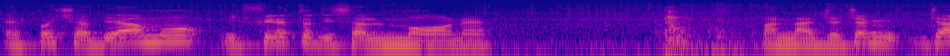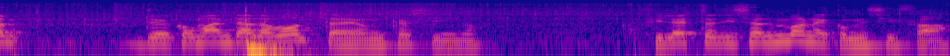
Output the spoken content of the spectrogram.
e poi abbiamo il filetto di salmone. Mannaggia, già, già due comandi alla volta è un casino. Filetto di salmone come si fa?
